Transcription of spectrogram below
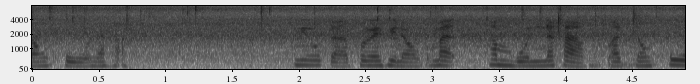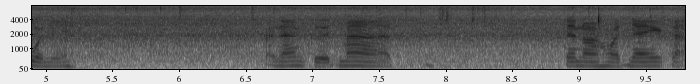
น้องคูนะคะ มีโอกาสพ่อแม่พี่น้องก็มาทำบุญนะคะวัดน้องคู่นี่ไปนั่งเกิดมาแต่น้อยหอดใหญ่กะ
